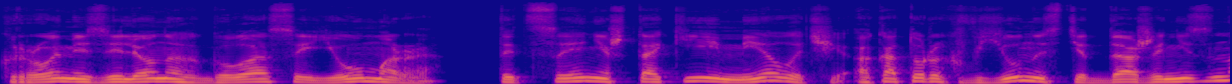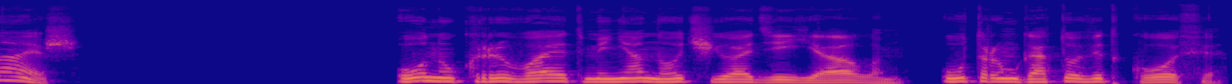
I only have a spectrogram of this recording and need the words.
Кроме зеленых глаз и юмора, ты ценишь такие мелочи, о которых в юности даже не знаешь. Он укрывает меня ночью одеялом, утром готовит кофе,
